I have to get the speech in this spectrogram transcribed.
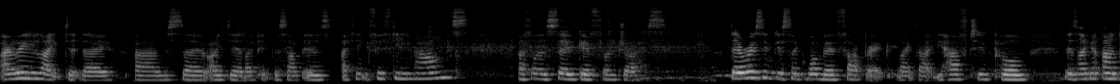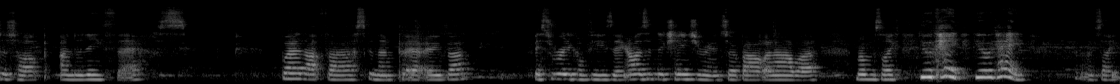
I really liked it though um, so I did. I picked this up. It was I think £15 I thought it was so good for a dress. There isn't just like one bit of fabric like that. You have to pull there's like an undertop underneath this wear that first and then put it over it's really confusing. I was in the changing room for about an hour. Mum was like, "You okay? You okay?" And I was like,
